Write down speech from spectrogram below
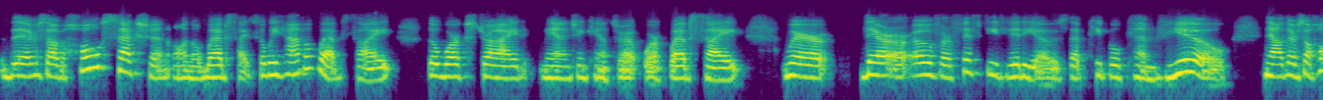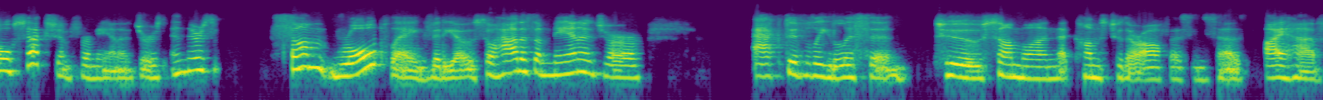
there's a whole section on the website so we have a website the workstride managing cancer at work website where there are over 50 videos that people can view. Now, there's a whole section for managers, and there's some role playing videos. So, how does a manager actively listen to someone that comes to their office and says, I have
